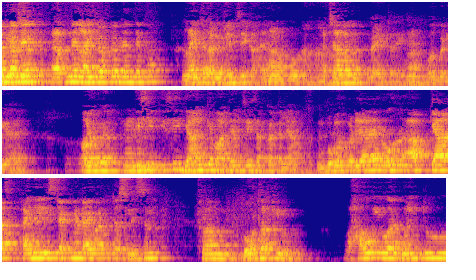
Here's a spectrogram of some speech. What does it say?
आफ्टर डेथ आपने लाइफ आफ्टर डेथ देखा? लाइफ का भी ग्लिम्स देखा है। हाँ, वो अच्छा लगा। राइट राइट हाँ। बहुत बढ़िया है। और हम्म। इसी इसी ज्ञान के माध्यम से सबका कल्याण हो सकता है। बहुत बढ़िया है। और आप क्या finally statement I want to just listen from both of you how you are going to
